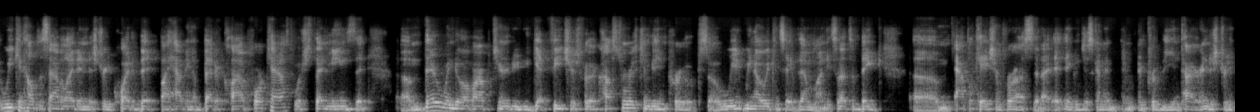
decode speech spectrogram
we can help the satellite industry quite a bit by having a better cloud forecast, which then means that um, their window of opportunity to get features for their customers can be improved. So we, we know we can save them money. So that's a big um, application for us that I, I think is just going to improve the entire industry.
